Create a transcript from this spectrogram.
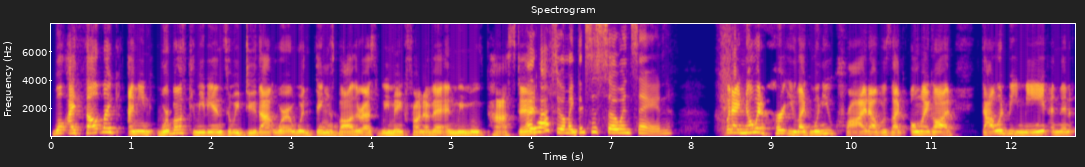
Well, I felt like, I mean, we're both comedians, so we do that where when things Yeah. bother us, we make fun of it and we move past it. I have to. I'm like, this is so insane. but I know it hurt you. Like when you cried, I was like, oh my God, that would be me. And then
